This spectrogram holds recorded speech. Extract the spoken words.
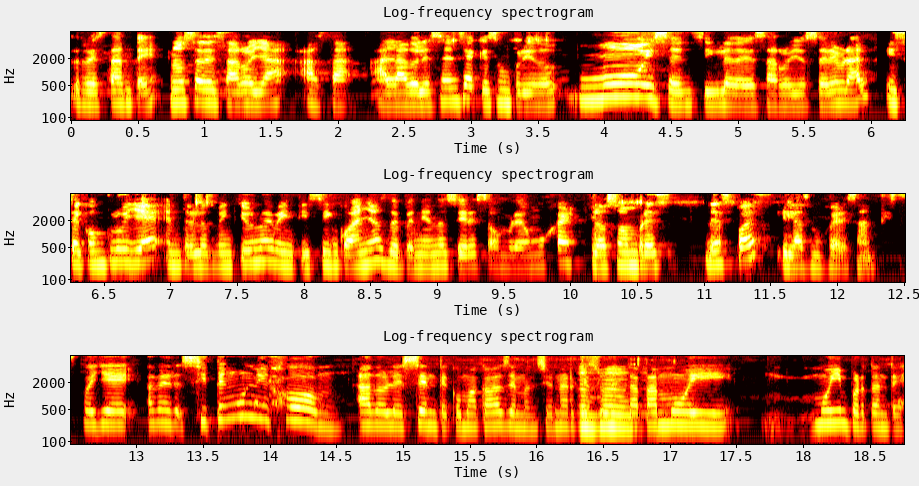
restante, no se desarrolla hasta a la adolescencia, que es un periodo muy sensible de desarrollo cerebral y se concluye entre los 21 y 25 años, dependiendo si eres hombre o mujer. Los hombres después y las mujeres antes. Oye, a ver, si tengo un hijo adolescente, como acabas de mencionar, que es una etapa muy muy importante,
